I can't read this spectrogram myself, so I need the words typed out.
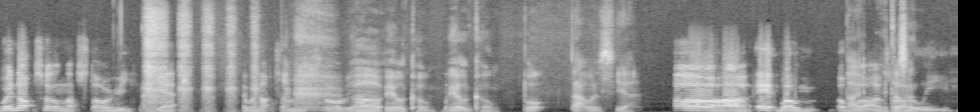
We're not telling that story yet. We're not telling that story. Oh, it'll come, it'll come. But that was yeah. Oh, it won't. Like, it doesn't- leave.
